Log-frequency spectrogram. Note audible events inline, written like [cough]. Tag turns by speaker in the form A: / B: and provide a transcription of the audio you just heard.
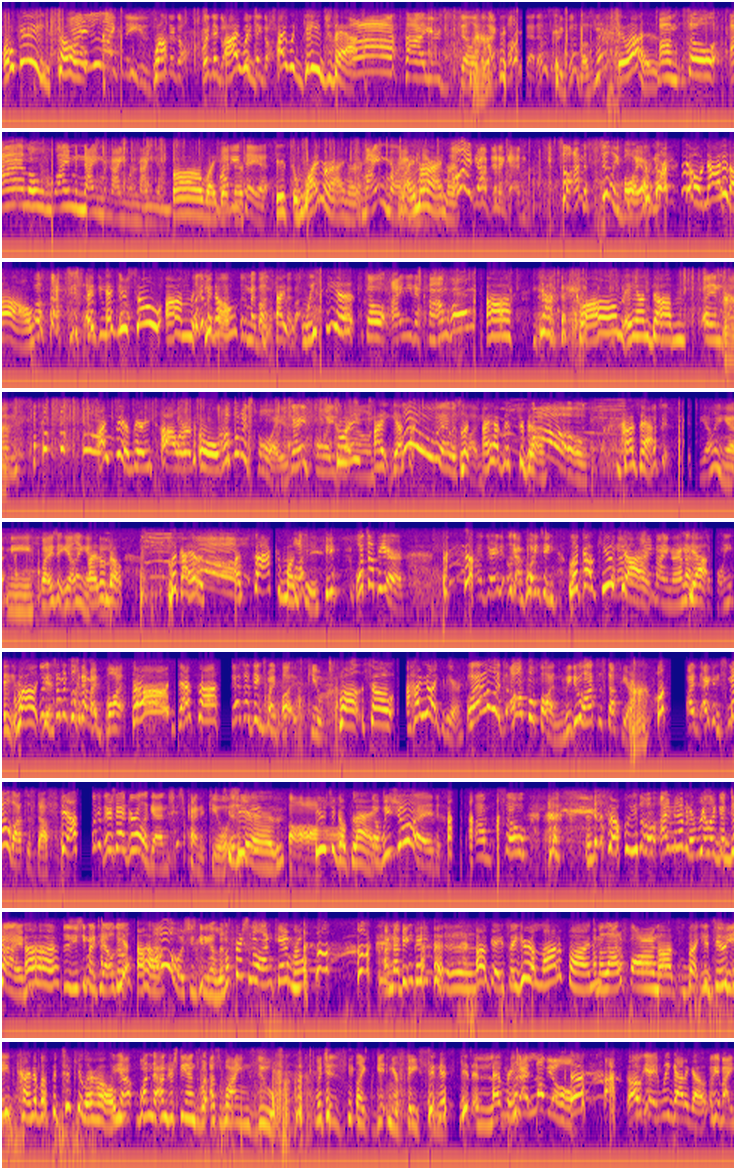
A: Okay, so
B: I like these.
A: Well,
B: Where'd they go? Where'd they go?
A: I
B: Where'd they go?
A: I would gauge that.
B: Ah, [laughs] you're silly. Oh, I [laughs] caught that. That was pretty good, wasn't it?
A: It was.
B: Um, so I'm a Weimenheimer-Neimer-Neinen.
A: oh my goodness.
B: How do you say it?
A: It's Weimerheimer.
B: Weimer.
A: Weimer-Eimer.
B: Oh, I dropped it again. So I'm a silly boy, aren't I? [laughs]
A: no, not at all.
B: Oh, I just, I
A: and, and you're so um, you know,
B: butt. Look at my butt. Look
A: I,
B: at my butt.
A: we see it.
B: So I need a calm home
A: Uh, yeah, calm and um,
B: and um.
A: I'd say a very tolerant home.
B: Oh, how about a toy? Is there any toys
A: Toys?
B: around?
A: I yes.
B: Woo, that was
A: Look,
B: fun.
A: I have Mr. Bill.
B: Whoa!
A: How's that?
B: What's it? It's yelling at me. Why is it yelling at me?
A: I don't know. Look, I have a,
B: Oh!
A: a sock monkey. [laughs]
B: What's up here? [laughs] Is there any, look, I'm pointing.
A: Look how cute you
B: I'm
A: are.
B: a minor. I'm not
A: yeah.
B: supposed to point.
A: Well,
B: Look, someone's looking at my butt.
A: oh, Dessa.
B: Dessa thinks my butt is cute.
A: Well, so how do you like it here?
B: Well, it's awful fun. We do lots of stuff here. [laughs] Can smell lots of stuff.
A: yeah,
B: Look, there's that girl again. She's kind of cute. Isn't
A: she is.
B: Aw.
A: You should go play.
B: Yeah, we should. um, so, [laughs]
A: So we-
B: so I'm having a really good time.
A: Uh-huh.
B: Did you see my tail go?
A: Yeah, uh-huh.
B: Oh, she's getting a little personal on camera. [laughs] I'm not being paid for this.
A: okay, so you're a lot of fun.
B: I'm a lot of fun.
A: uh, but you do
B: Sweet.
A: need kind of a particular home.
B: Yeah, one that understands what us wines do, which is like get in your face.
A: Get in,
B: and-
A: get in everything.
B: I love you. All. [laughs]
A: Okay, we gotta go.
B: Okay, bye.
